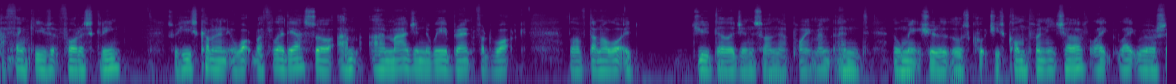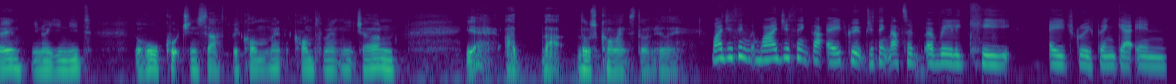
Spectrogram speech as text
I think he was at Forest Green. So he's coming in to work with Lydia. So I'm, I imagine the way Brentford work, they'll have done a lot of due diligence on the appointment and they'll make sure that those coaches complement each other. Like like we were saying, you know, you need the whole coaching staff to be complement, complementing each other. And yeah, I, that those comments don't really. Why do you think? Why do you think that age group? Do you think that's a, a really key age group in getting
